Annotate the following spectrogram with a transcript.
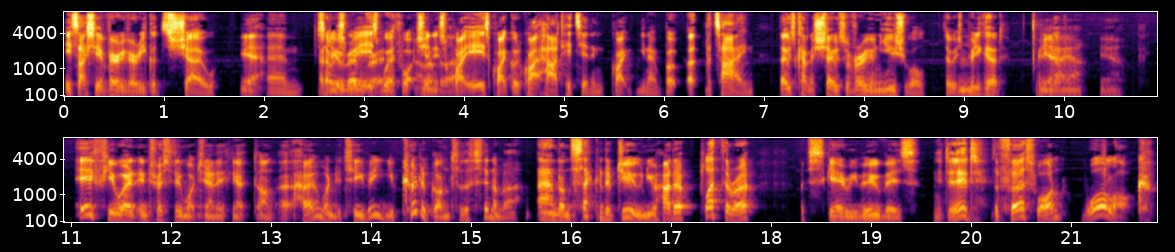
It's actually a very, very good show. Yeah, Um, so it's, it remember worth watching. It's remember quite, it is quite good, quite hard hitting, and quite you know. But at the time, those kind of shows were very unusual, so it's pretty good. Pretty Mm. yeah, good. yeah, yeah. If you weren't interested in watching anything at, on, at home on your TV, you could have gone to the cinema. And on 2nd of June, you had a plethora of scary movies. You did. The first one, Warlock.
